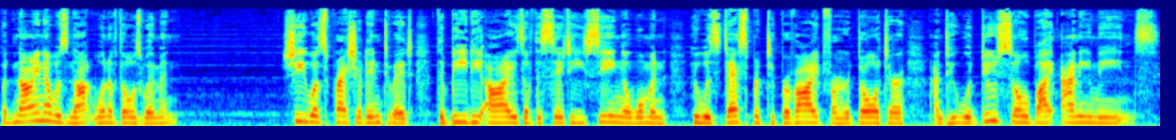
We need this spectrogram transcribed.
But Nina was not one of those women. She was pressured into it, the beady eyes of the city seeing a woman who was desperate to provide for her daughter and who would do so by any means.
